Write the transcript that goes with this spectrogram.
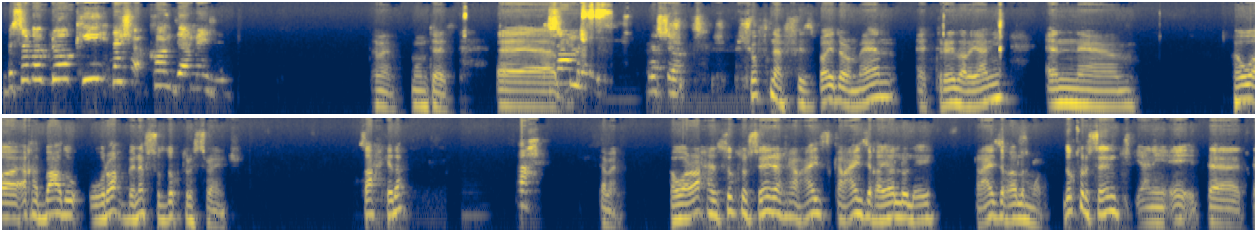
بسبب لوكي نشأ كون The Amazing تمام ممتاز. آه شفنا في Spider-Man ال trailer يعني إن هو أخذ بعضه وراح بنفسه لدكتور سترينج. صح كده؟ صح. تمام. هو راح لدكتور سترينج عشان كان عايز كان عايز يغير له الايه؟ كان عايز يغير له الموضوع. دكتور سترينج يعني إيه ت... ت...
